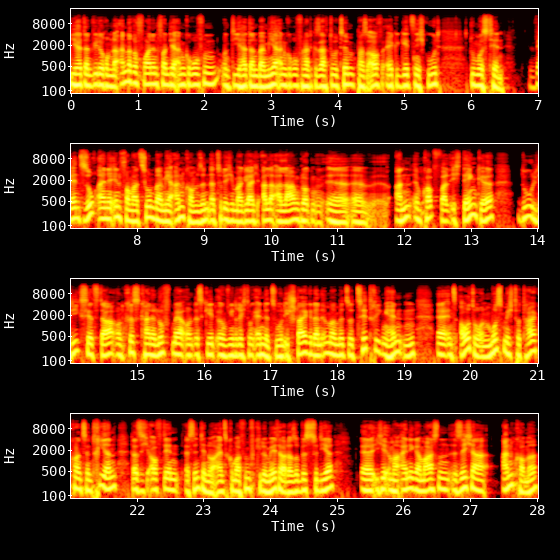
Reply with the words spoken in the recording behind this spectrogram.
Die hat dann wiederum eine andere Freundin von dir angerufen und die hat dann bei mir angerufen und hat gesagt: Du, Tim, pass auf, Elke geht's nicht gut. Du musst hin wenn so eine Information bei mir ankommt, sind natürlich immer gleich alle Alarmglocken äh, äh, an im Kopf, weil ich denke, du liegst jetzt da und kriegst keine Luft mehr und es geht irgendwie in Richtung Ende zu. Und ich steige dann immer mit so zittrigen Händen äh, ins Auto und muss mich total konzentrieren, dass ich auf den, es sind ja nur 1,5 Kilometer oder so bis zu dir, äh, hier immer einigermaßen sicher ankomme.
